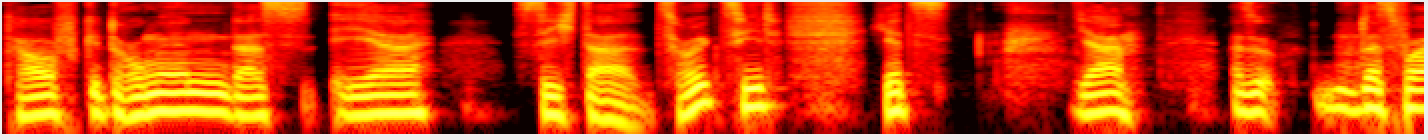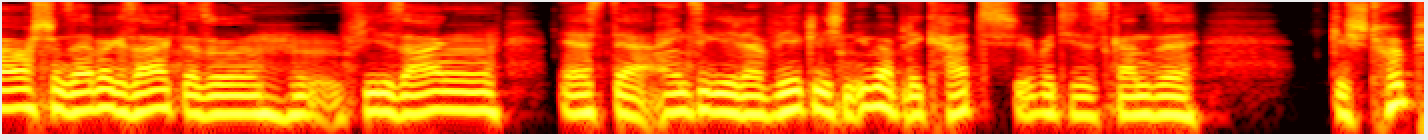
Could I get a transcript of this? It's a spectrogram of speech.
drauf gedrungen, dass er sich da zurückzieht. Jetzt, ja, also das vorher auch schon selber gesagt. Also viele sagen, er ist der Einzige, der da wirklich einen Überblick hat über dieses ganze Gestrüpp,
